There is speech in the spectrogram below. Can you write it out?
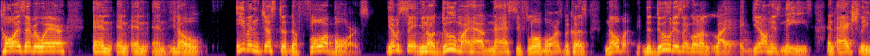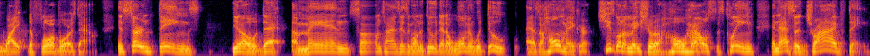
toys everywhere, and and and and you know, even just the, the floorboards. You ever seen, you know, dude might have nasty floorboards because nobody, the dude isn't gonna like get on his knees and actually wipe the floorboards down. It's certain things, you know, that a man sometimes isn't gonna do that a woman would do as a homemaker. She's gonna make sure the whole Right. house is clean, and that's a drive thing.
